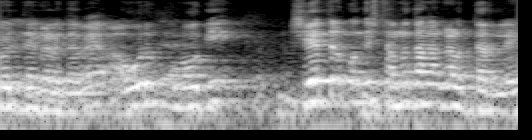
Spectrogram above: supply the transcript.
ಯೋಜನೆಗಳಿದಾವೆ. ಅವ್ರ ಹೋಗಿ ಕ್ಷೇತ್ರಕ್ಕೆ ಒಂದಿಷ್ಟು ಅನುದಾನಗಳು ತರಲಿ.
